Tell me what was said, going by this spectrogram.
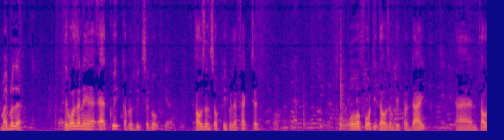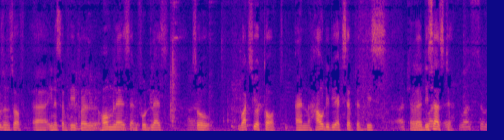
my brother. There was an uh, earthquake a couple of weeks ago. Yeah. Thousands of people affected. Over 40,000 people died, and thousands of uh, innocent people homeless and foodless. So, what's your thought, and how did you accept this Actually, uh, it was- disaster? it was so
